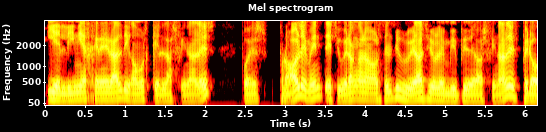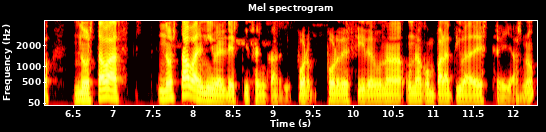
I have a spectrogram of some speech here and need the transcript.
y en línea general, digamos que en las finales pues probablemente si hubieran ganado los Celtics hubiera sido el MVP de las finales, pero no estaba, no estaba al nivel de Stephen Curry, por, por decir una, una, comparativa de estrellas, ¿no?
